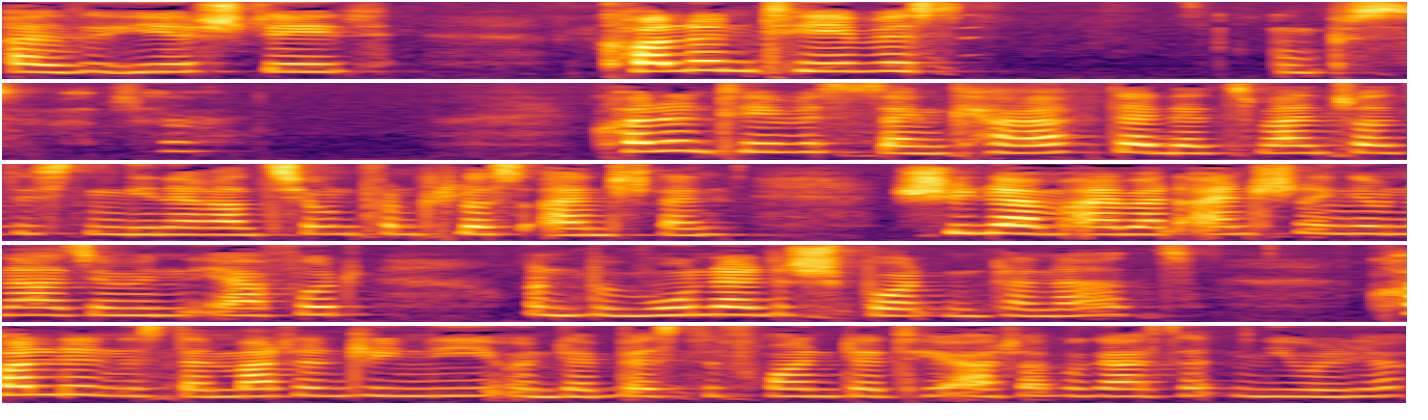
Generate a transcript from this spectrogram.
Also hier steht, Colin Tevis. Ups, warte. Colin Tevis ist ein Charakter der 22. Generation von Schloss Einstein, Schüler am Albert-Einstein-Gymnasium in Erfurt und Bewohner des Sportinternats. Colin ist ein Mathe-Genie und der beste Freund der theaterbegeisterten Julia,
